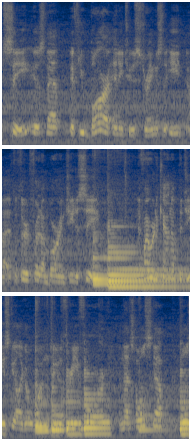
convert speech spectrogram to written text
see is that if you bar any two strings the E uh, at the third fret I'm barring G to C. If I were to count up the G scale I go one two three four and that's whole step whole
